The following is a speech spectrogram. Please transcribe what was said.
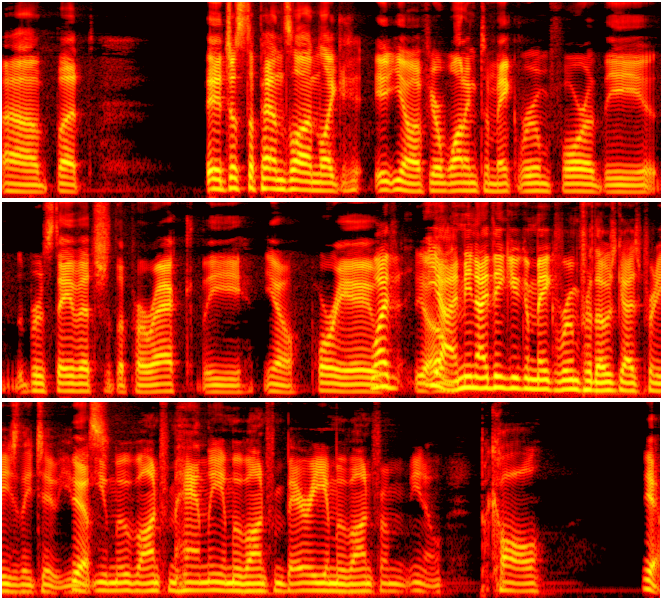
uh, but it just depends on like you know if you're wanting to make room for the, the Brzustewicz, the Parekh, the you know Poirier. Well, I've- you know, yeah, I mean, I think you can make room for those guys pretty easily too. You, Yes. you move on from Hanley, you move on from Barrie, you move on from you know Pachal. Yeah,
